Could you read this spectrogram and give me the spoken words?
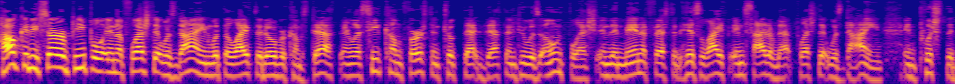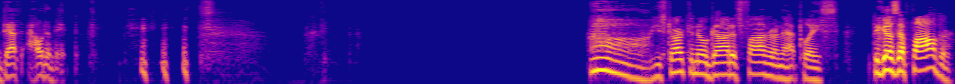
How could he serve people in a flesh that was dying with the life that overcomes death unless he come first and took that death into his own flesh and then manifested his life inside of that flesh that was dying and pushed the death out of it? oh, you start to know God as Father in that place. Because a father,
